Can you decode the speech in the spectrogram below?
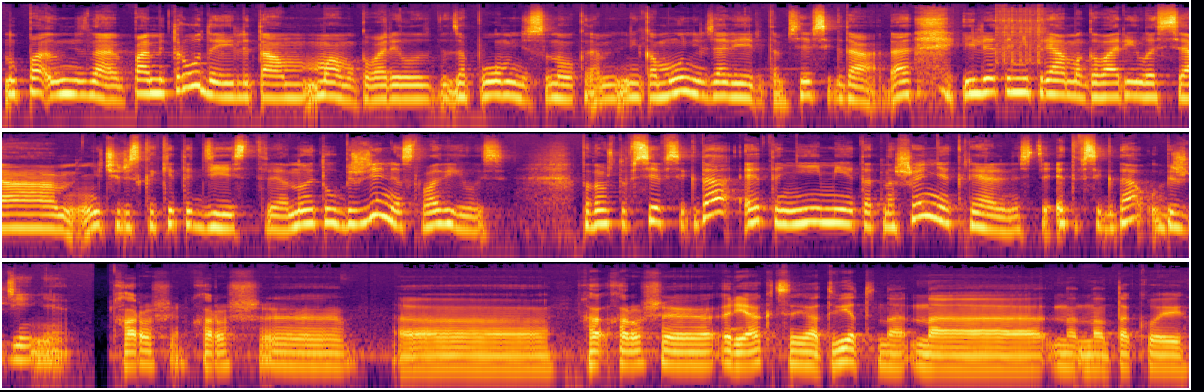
Ну, по, не знаю, знаю, память рода или там мама говорила, запомни, сынок, там, никому нельзя верить, там все всегда, да, или это не прямо говорилось, а через какие-то действия, но это убеждение словилось. Потому что все всегда это не имеет отношения к реальности, это всегда убеждение. Хороший, хороший Э, хорошая реакция, ответ на, на, на, на, такой,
